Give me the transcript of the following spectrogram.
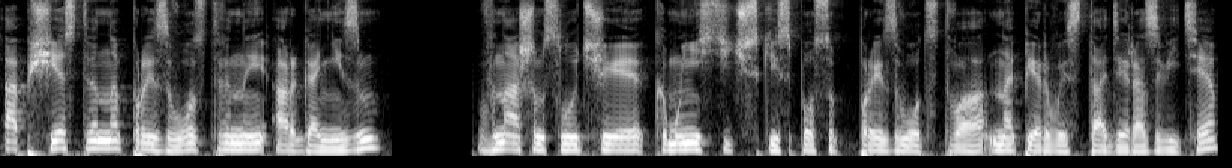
общественно-производственный организм, в нашем случае коммунистический способ производства на первой стадии развития,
